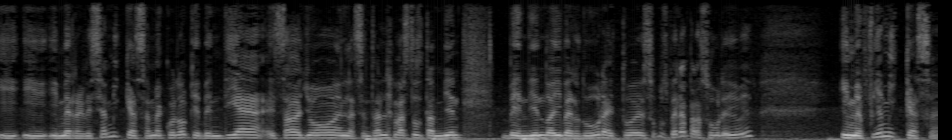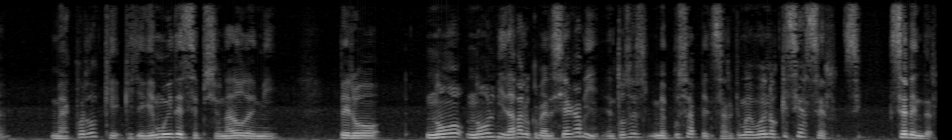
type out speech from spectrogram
y, me regresé a mi casa. Me acuerdo que vendía, estaba yo en la central de Bastos también vendiendo ahí verdura y todo eso, pues era para sobrevivir. Y me fui a mi casa. Me acuerdo que, llegué muy decepcionado de mí, pero no, no olvidaba lo que me decía Gaby. Entonces me puse a pensar que, bueno, ¿qué sé hacer? sé vender.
